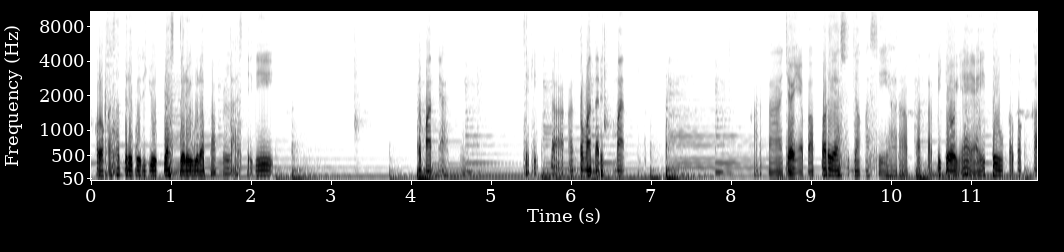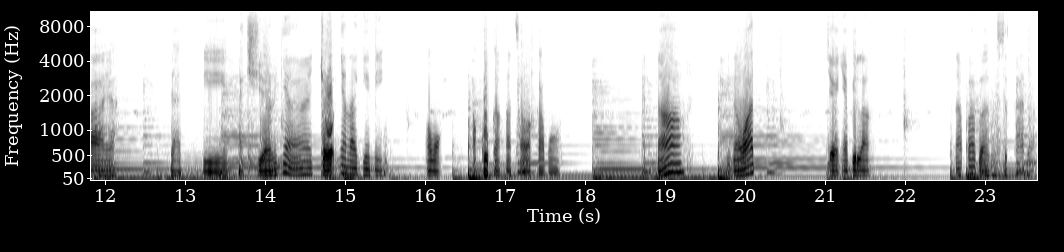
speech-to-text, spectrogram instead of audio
Kalau nggak salah 2017 2018 jadi temannya cerita kan teman dari teman. Karena cowoknya baper ya sudah ngasih harapan. Tapi cowoknya ya itu gak peka ya dan di next year-nya cowoknya lagi nih ngomong aku kangen sama kamu. And now you know what? Ceweknya bilang kenapa baru sekarang?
